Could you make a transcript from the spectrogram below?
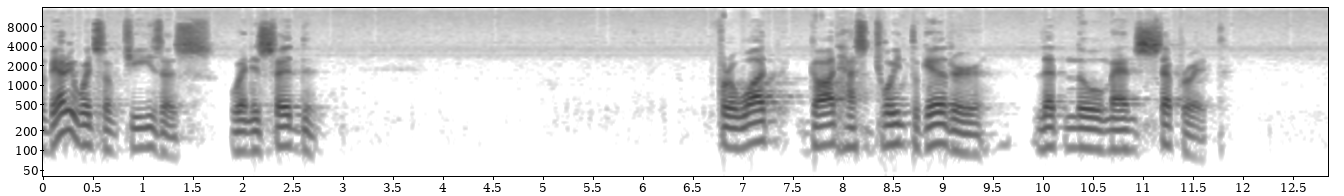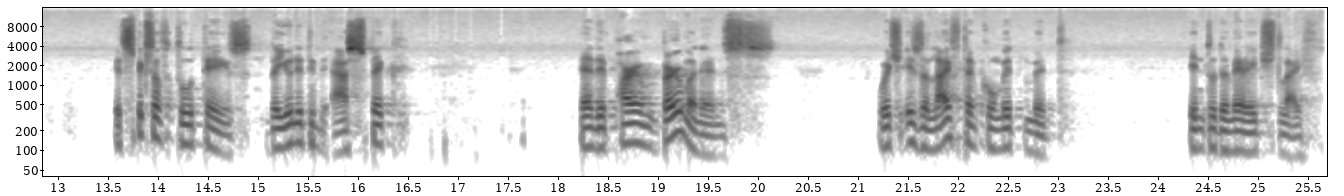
the very words of Jesus when he said, For what God has joined together, let no man separate. It speaks of two things the unity aspect and the permanence, which is a lifetime commitment into the marriage life.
